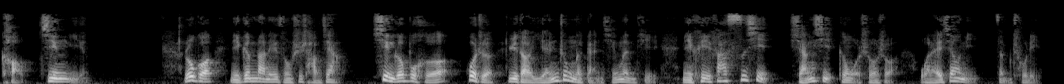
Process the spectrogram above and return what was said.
靠经营。如果你跟伴侣总是吵架，性格不合或者遇到严重的感情问题，你可以发私信详细跟我说说，我来教你怎么处理。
